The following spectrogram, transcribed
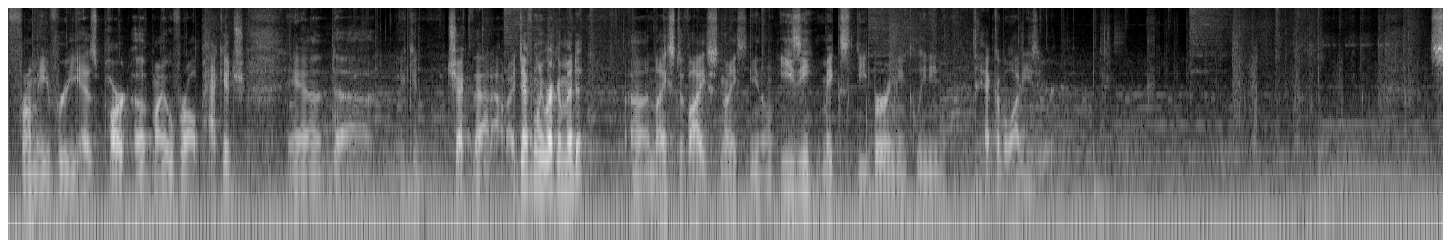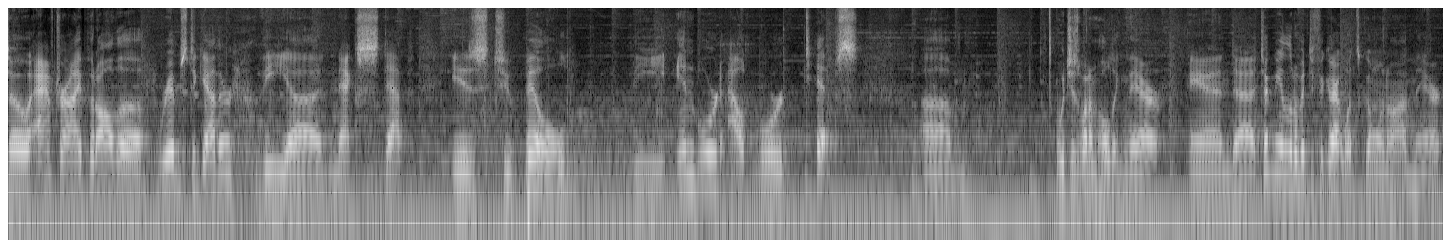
from Avery as part of my overall package. And uh, you can check that out. I definitely recommend it. Uh, nice device, nice, you know, easy, makes deburring and cleaning a heck of a lot easier. So after I put all the ribs together, the uh, next step is to build the inboard outboard tips, um, which is what I'm holding there. And uh, it took me a little bit to figure out what's going on there.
